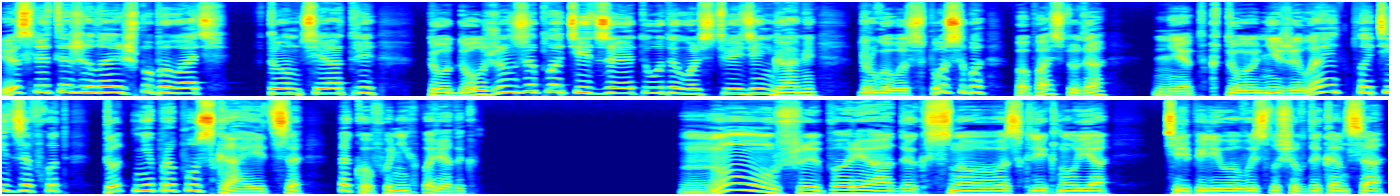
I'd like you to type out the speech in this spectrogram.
если ты желаешь побывать в том театре, то должен заплатить за это удовольствие деньгами. Другого способа попасть туда нет. Кто не желает платить за вход, тот не пропускается. Таков у них порядок. «Ну уж и порядок!» — снова воскликнул я, терпеливо выслушав до конца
